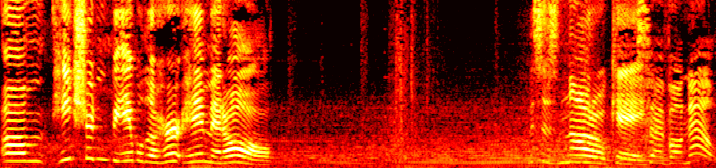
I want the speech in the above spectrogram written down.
Um, he shouldn't be able to hurt him at all. This is not okay. Sir Varnell!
